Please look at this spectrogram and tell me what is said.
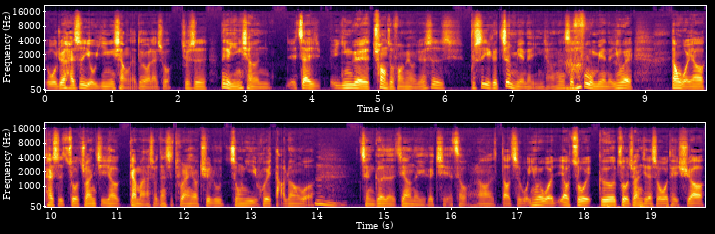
我觉得还是有影响的，对我来说，就是那个影响在音乐创作方面，我觉得是不是一个正面的影响，那是负面的，因为。当我要开始做专辑要干嘛的时候，但是突然要去录综艺，会打乱我整个的这样的一个节奏，然后导致我，因为我要做歌做专辑的时候，我得需要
